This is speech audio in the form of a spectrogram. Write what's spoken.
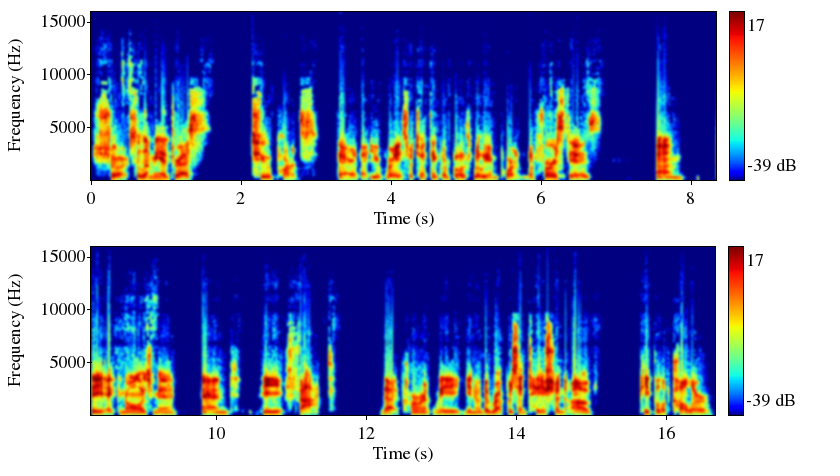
Sure. So let me address two parts there that you've raised, which I think are both really important. The first is um, the acknowledgement and the fact that currently, you know, the representation of people of color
